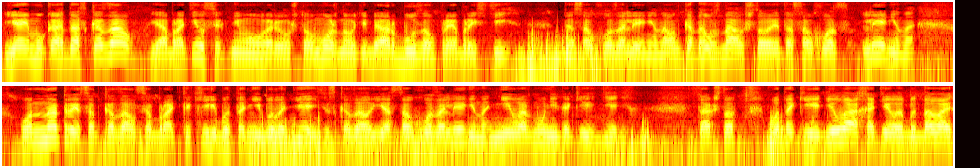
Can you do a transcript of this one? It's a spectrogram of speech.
Я ему когда сказал, я обратился к нему, говорю, что можно у тебя арбузов приобрести для совхоза Ленина. Он когда узнал, что это совхоз Ленина, он наотрез отказался брать какие бы то ни было деньги. Сказал, я с совхоза Ленина не возьму никаких денег. Так что вот такие дела. Хотелось бы, давай,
